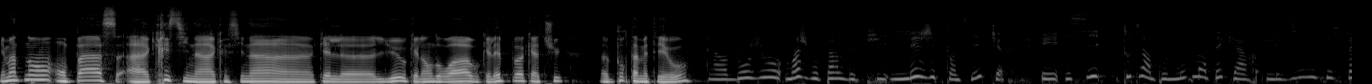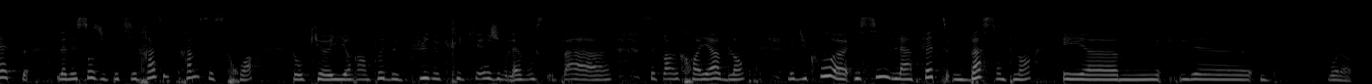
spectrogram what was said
Et maintenant, on passe à Christina. Christina, euh, quel euh, lieu ou quel endroit ou quelle époque as-tu euh, pour ta météo? Alors bonjour, moi je vous parle depuis l'Égypte antique et ici tout est un peu mouvementé car les divinités fêtent la naissance du petit Ramsès III. Donc il y aura un peu de pluie de criquets, je vous l'avoue, c'est pas pas incroyable. hein. Mais du coup ici la fête bat son plein et le voilà.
